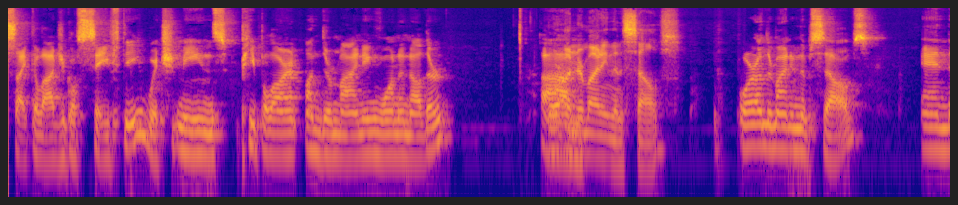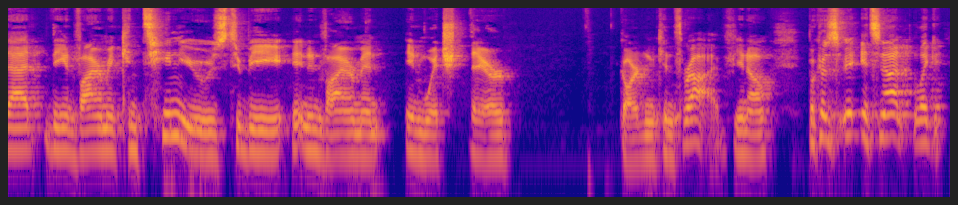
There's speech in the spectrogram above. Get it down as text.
psychological safety, which means people aren't undermining one another or um, undermining themselves. Or undermining themselves. And that the environment continues to be an environment in which their garden can thrive, you know? Because it's not like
